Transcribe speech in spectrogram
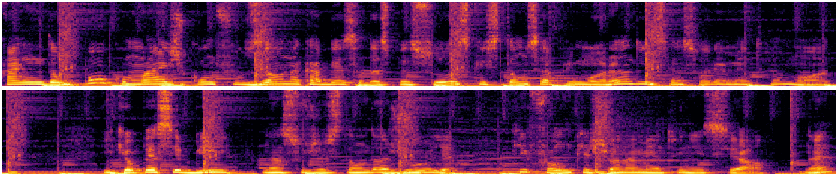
ainda um pouco mais de confusão na cabeça das pessoas que estão se aprimorando em sensoriamento remoto. E que eu percebi na sugestão da Júlia, que foi um questionamento inicial, né?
